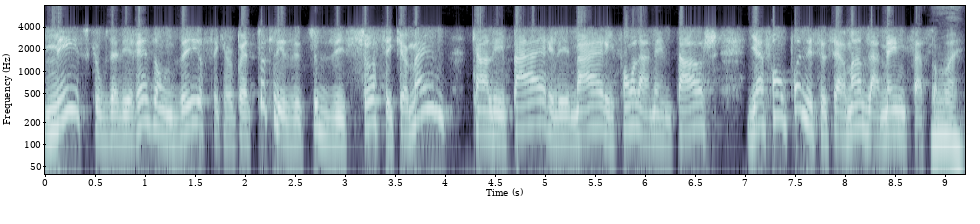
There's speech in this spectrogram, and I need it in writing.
Mais ce que vous avez raison de dire, c'est qu'à peu près toutes les études disent ça, c'est que même quand les pères et les mères ils font la même tâche, ils la font pas nécessairement de la même façon. Ouais.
